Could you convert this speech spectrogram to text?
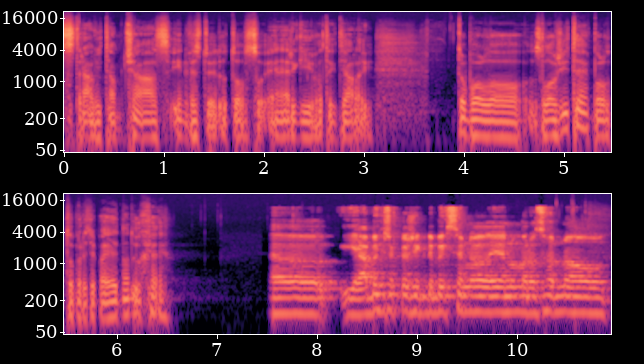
strávi tam čas, investuje do toho svoju energiu a tak ďalej. To bolo zložité? Bolo to pre teba jednoduché? Eh, já bych řekl, že kdybych se měl jenom rozhodnout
